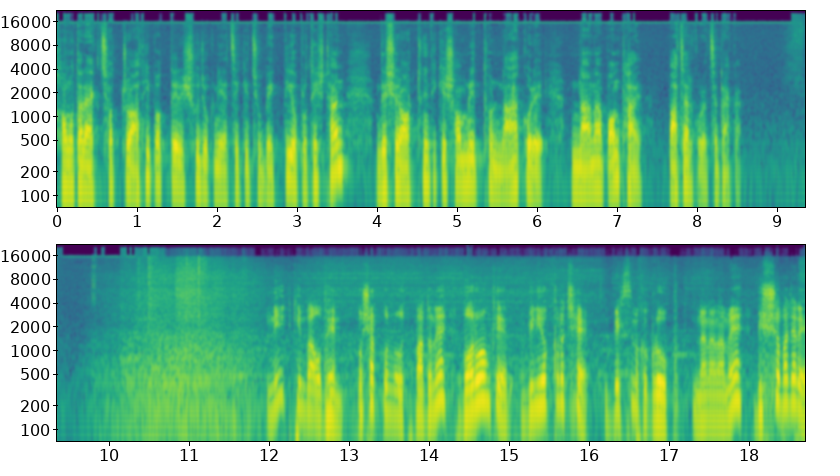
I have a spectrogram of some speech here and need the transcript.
ক্ষমতার এক ছত্র আধিপত্যের সুযোগ নিয়েছে কিছু ব্যক্তি ও প্রতিষ্ঠান। দেশের অর্থনীতিকে সমৃদ্ধ না করে নানা পন্থায় পাচার করেছে টাকা। নিট কিংবা ওভেন, পোশাক পণ্য উৎপাদনে বড় অঙ্কের বিনিয়োগ করেছে বেক্সিমকো গ্রুপ। নানা নামে বিশ্ববাজারে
